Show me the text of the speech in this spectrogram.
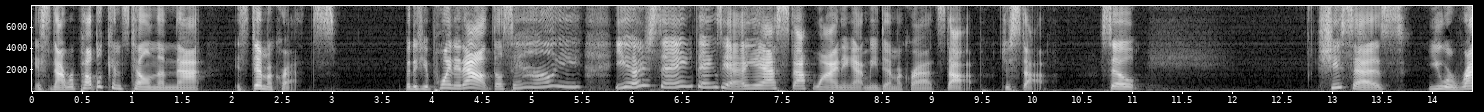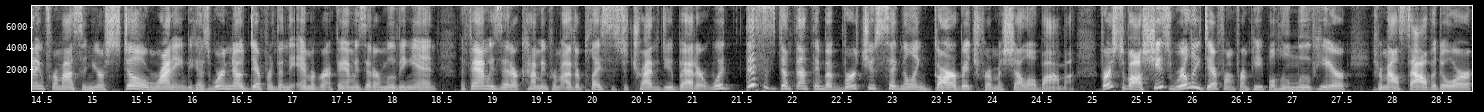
It's not Republicans telling them that, it's Democrats. But if you point it out, they'll say, "Oh, you're saying things." Yeah, yeah. Stop whining at me, Democrat. Stop. Just stop. So she says you were running from us and you're still running because we're no different than the immigrant families that are moving in, the families that are coming from other places to try to do better. Would this is nothing but virtue signaling garbage from Michelle Obama. First of all, she's really different from people who move here from El Salvador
